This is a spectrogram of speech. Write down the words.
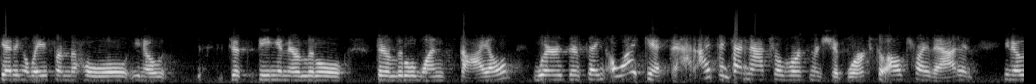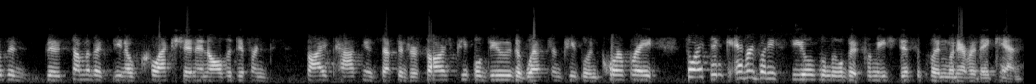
getting away from the whole, you know, just being in their little their little one style, whereas they're saying, "Oh, I get that. I think that natural horsemanship works, so I'll try that." And you know, the the some of the you know collection and all the different side passing and stuff the dressage people do, the Western people incorporate. So I think everybody steals a little bit from each discipline whenever they can.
